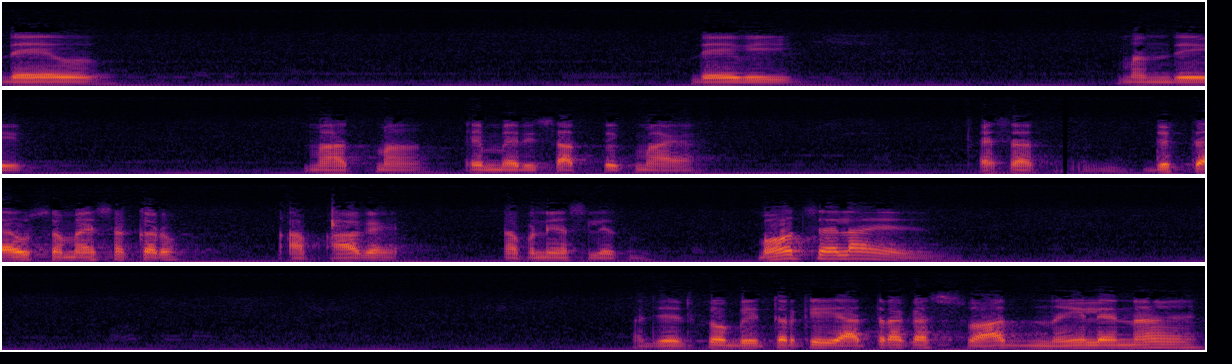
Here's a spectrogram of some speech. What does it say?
देव, देवी, मंदिर, महात्मा, ये मेरी सात्विक माया। ऐसा दिखता है उस समय ऐसा करो। आप आ गए अपनी असलियत में। बहुत सहला है। जिसको भीतर की यात्रा का स्वाद नहीं लेना है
